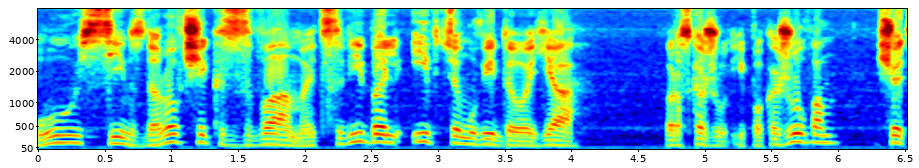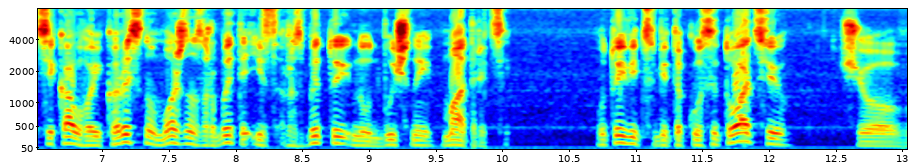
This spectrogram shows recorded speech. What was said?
Усім здоровчик, з вами Цвібель, і в цьому відео я розкажу і покажу вам, що цікавого і корисного можна зробити із розбитої ноутбучної матриці. Уявіть собі таку ситуацію, що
